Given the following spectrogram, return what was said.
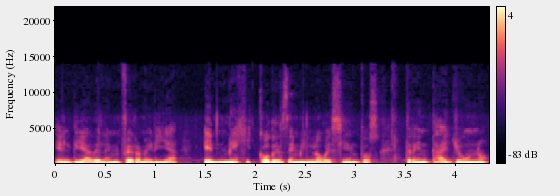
el Día de la Enfermería en México desde 1931,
